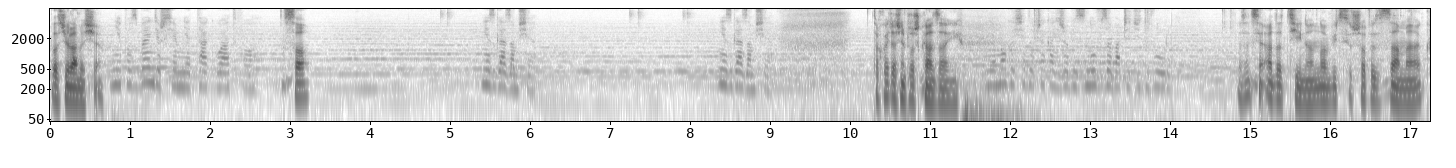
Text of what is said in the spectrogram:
rozdzielamy się. Nie pozbędziesz się mnie tak łatwo. Co? Nie zgadzam się. Nie zgadzam się. To chociaż nie przeszkadzaj. Nie mogę się doczekać, żeby znów zobaczyć dwór. Prezencja Adatino, nowicjuszowy zamek.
